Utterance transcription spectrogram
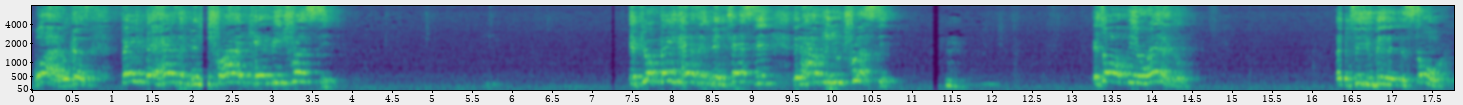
Why? Because faith that hasn't been tried can't be trusted. If your faith hasn't been tested, then how can you trust it? It's all theoretical until you've been in the storm.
